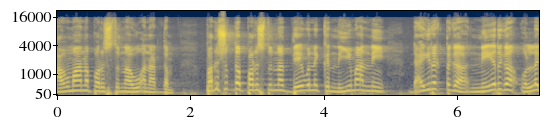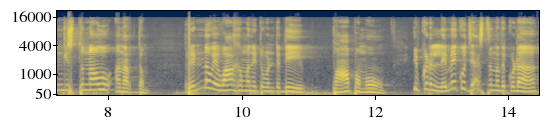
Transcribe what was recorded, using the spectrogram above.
అవమానపరుస్తున్నావు అని అర్థం. పరిశుద్ధపరుస్తున్న దేవుని యొక్క నియమాన్ని డైరెక్ట్గా నేరుగా ఉల్లంఘిస్తున్నావు అని అర్థం. రెండవ వివాహం అనేటువంటిది పాపము. ఇక్కడ లెమెకు చేస్తున్నది కూడా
